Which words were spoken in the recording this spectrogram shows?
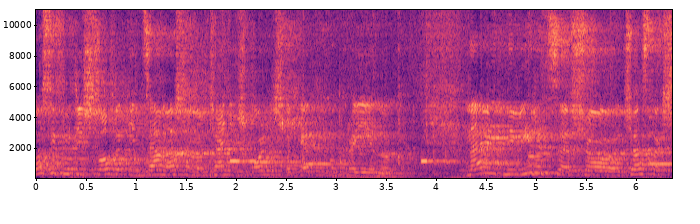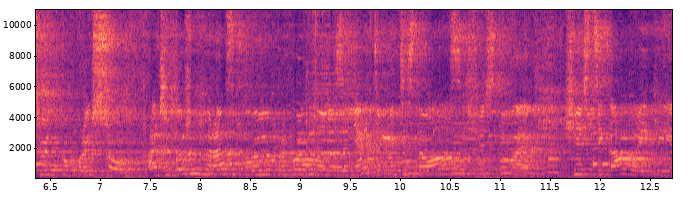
Ось і підійшло до кінця наше навчання в школі шляхетних українок. Навіть не віриться, що час так швидко пройшов. Адже кожного разу, коли ми приходили на заняття, ми дізнавалися щось нове, щось цікаве, яке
